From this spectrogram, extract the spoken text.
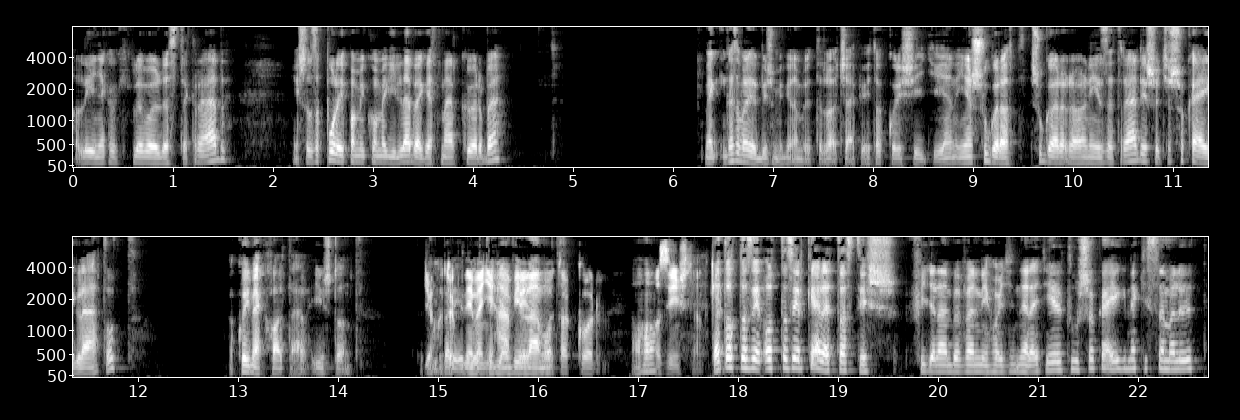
a lények, akik lövöldöztek rád, és az a polip, amikor meg így lebegett már körbe, meg igazából előbb is, amikor nem lőtted a csápjait, akkor is így ilyen, ilyen sugarat, sugarral nézett rád, és hogyha sokáig látott, akkor így meghaltál instant. Gyakorlatilag beléd nem lőtt ennyi egy ilyen HP volt, akkor Aha. az instant. Tehát ott azért, ott azért kellett azt is figyelembe venni, hogy ne legyél túl sokáig neki szem előtt,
